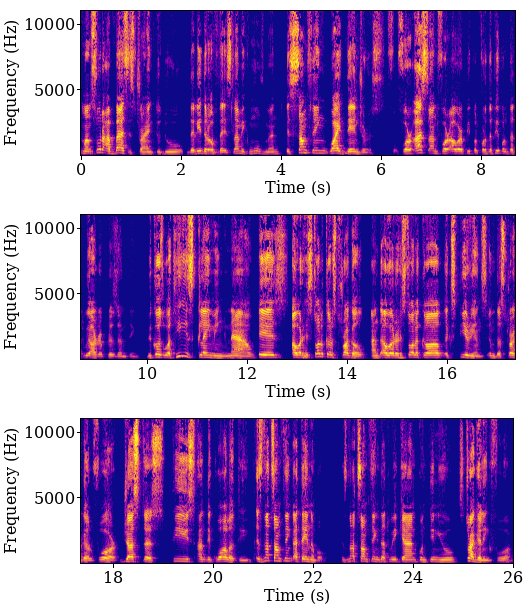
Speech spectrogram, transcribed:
Mansour Abbas is trying to do, the leader of the Islamic movement, is something quite dangerous for us and for our people, for the people that we are representing. Because what he is claiming now is our historical struggle and our historical experience in the struggle for justice, peace, and equality is not something attainable. It's not something that we can continue struggling for.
